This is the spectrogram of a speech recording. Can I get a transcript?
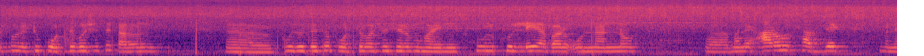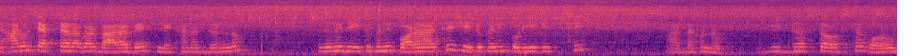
এরপর একটু পড়তে বসেছে, কারণ পুজোতে তো পড়তে বসা সেরকম হয়নি। স্কুল খুললেই আবার অন্যান্য মানে আরও সাবজেক্ট মানে আরও চ্যাপ্টার আবার বাড়াবে লেখানোর জন্য। জন্য যেইটুখানি করা আছে সেইটুখানি করিয়ে দিচ্ছি। আর দেখো না, বিধ্বস্ত অবস্থা, গরম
